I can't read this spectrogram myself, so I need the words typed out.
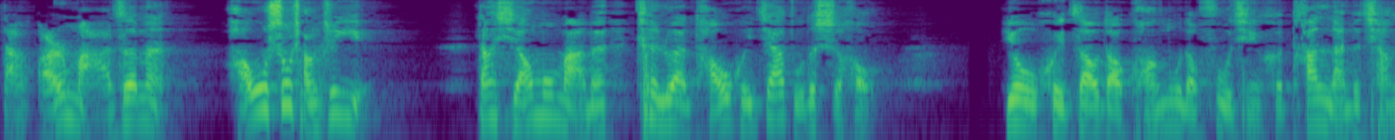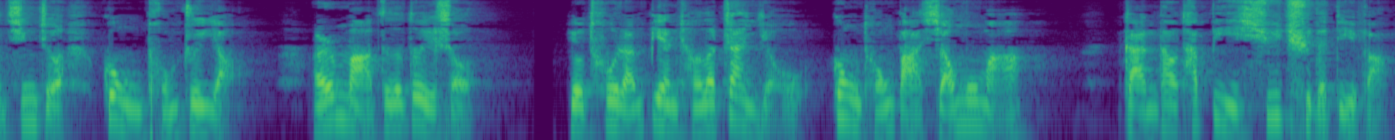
但儿马子们毫无收场之意。当小母马们趁乱逃回家族的时候，又会遭到狂怒的父亲和贪婪的抢亲者共同追咬，而马子的对手又突然变成了战友，共同把小母马赶到他必须去的地方。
